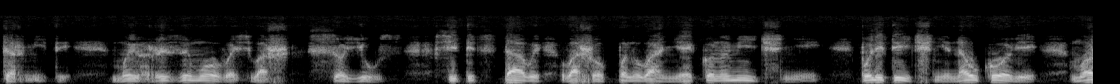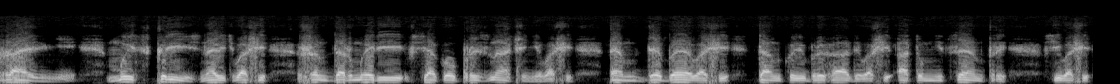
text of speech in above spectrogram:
терміти. Ми гриземо весь ваш союз всі підстави вашого панування економічні, політичні, наукові, моральні, ми скрізь, навіть ваші жандармерії всякого призначення, ваші МДБ, ваші танкові бригади, ваші атомні центри, всі ваші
